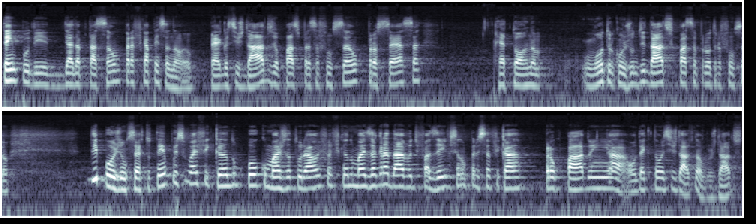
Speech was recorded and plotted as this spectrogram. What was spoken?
tempo de, de adaptação para ficar pensando, não, eu pego esses dados, eu passo para essa função, processa, retorna um outro conjunto de dados que passa para outra função. Depois de um certo tempo, isso vai ficando um pouco mais natural e vai ficando mais agradável de fazer e você não precisa ficar preocupado em ah, onde é que estão esses dados. Não, os dados,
